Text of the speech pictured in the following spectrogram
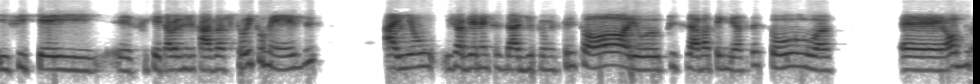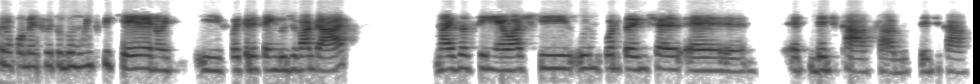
e fiquei, é, fiquei trabalhando de casa acho que oito meses. Aí eu já vi a necessidade de ir para um escritório, eu precisava atender as pessoas, é, óbvio que no começo foi tudo muito pequeno e, e, foi crescendo devagar, mas assim, eu acho que o importante é, é, é dedicar, sabe? Dedicar.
